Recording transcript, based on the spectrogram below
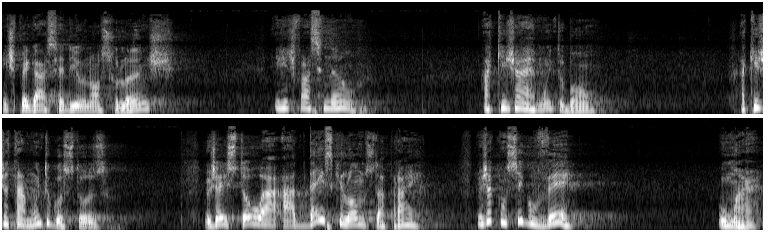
a gente pegasse ali o nosso lanche, e a gente falasse: não, aqui já é muito bom, aqui já está muito gostoso, eu já estou a, a 10 quilômetros da praia, eu já consigo ver o mar,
